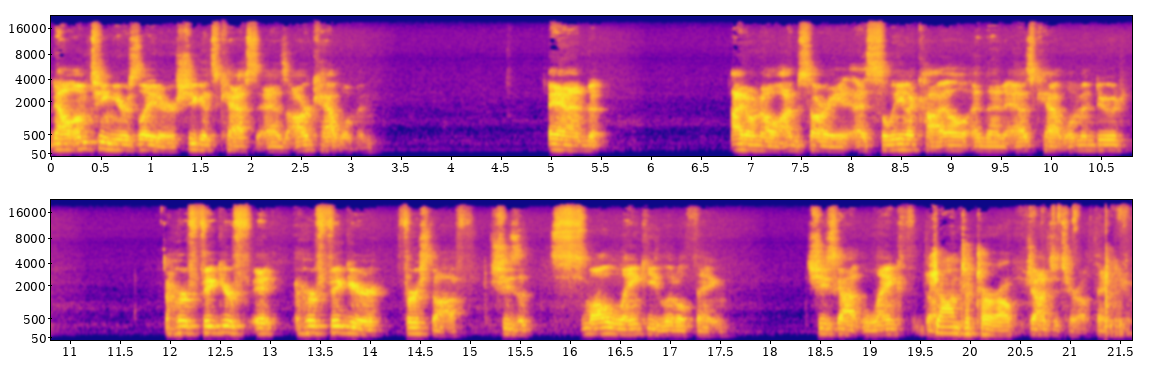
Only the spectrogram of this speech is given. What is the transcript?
Now, umpteen years later, she gets cast as our Catwoman. And I don't know, I'm sorry, as Selina Kyle and then as Catwoman, dude, her figure, it, her figure, first off, she's a small, lanky little thing. She's got length. though. John Turturro. John Turturro, thank you.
